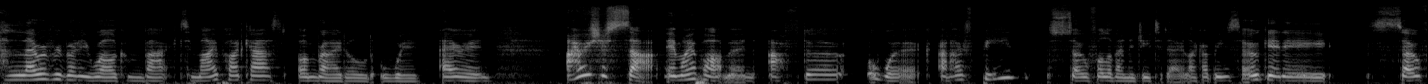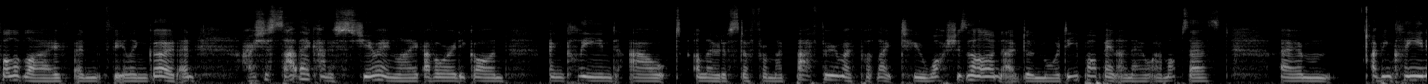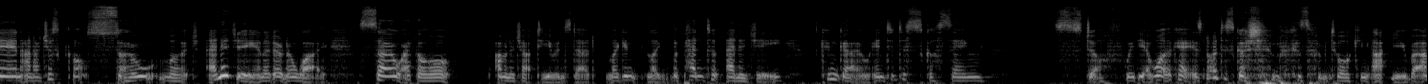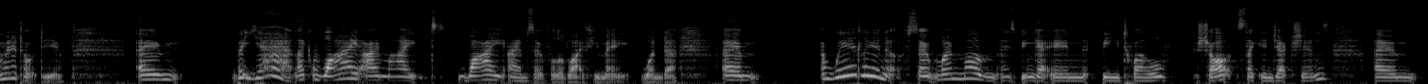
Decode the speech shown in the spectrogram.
Hello, everybody. Welcome back to my podcast, Unbridled with Erin. I was just sat in my apartment after work and I've been so full of energy today. Like, I've been so giddy, so full of life and feeling good. And I was just sat there kind of stewing. Like, I've already gone and cleaned out a load of stuff from my bathroom. I've put like two washes on. I've done more depopping. I know I'm obsessed. Um, I've been cleaning and I've just got so much energy and I don't know why. So I thought I'm going to chat to you instead. Like in like the pent up energy can go into discussing stuff with you. Well, okay, it's not a discussion because I'm talking at you, but I'm going to talk to you. Um but yeah, like why I might why I am so full of life, you may wonder. Um and weirdly enough, so my mum has been getting B12 shots, like injections. Um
